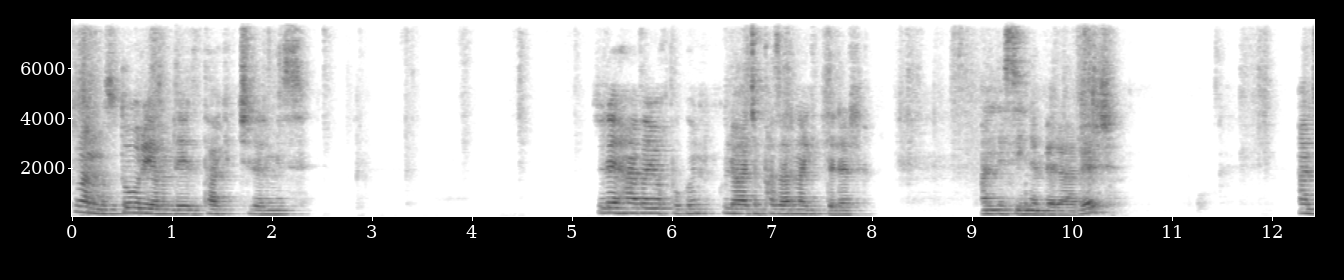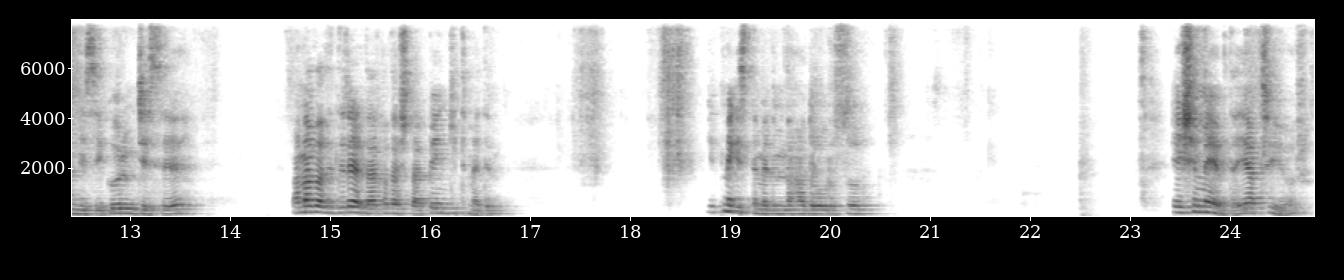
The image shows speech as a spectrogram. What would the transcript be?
Soğanımızı doğrayalım değerli takipçilerimiz. Züleyha da yok bugün. Gül pazarına gittiler. Annesiyle beraber. Annesi, görümcesi. Bana da dediler de arkadaşlar ben gitmedim. Gitmek istemedim daha doğrusu. Eşim evde yatıyor.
